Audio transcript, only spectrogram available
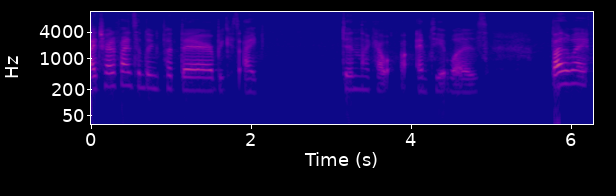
I try to find something to put there because I didn't like how empty it was. By the way,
